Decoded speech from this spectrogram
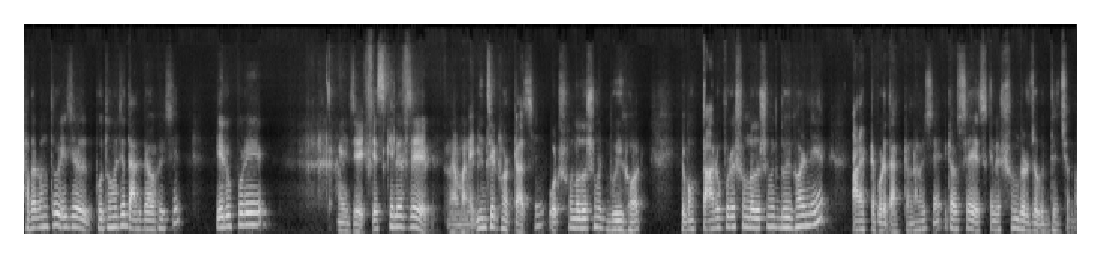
সাধারণত এই যে প্রথমে যে দাগ দেওয়া হয়েছে, এর উপরে এই যে স্কেলের যে মানে ইঞ্চির ঘরটা আছে, ওর শূন্য দশমিক দুই ঘর এবং তার উপরে শূন্য দশমিক দুই ঘর নিয়ে আর একটা করে দাগ টানা হয়েছে। এটা হচ্ছে স্কেলের সৌন্দর্য বৃদ্ধির জন্য।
